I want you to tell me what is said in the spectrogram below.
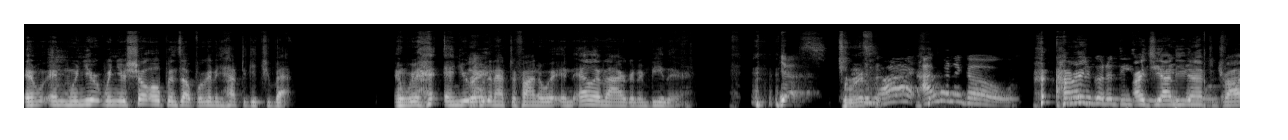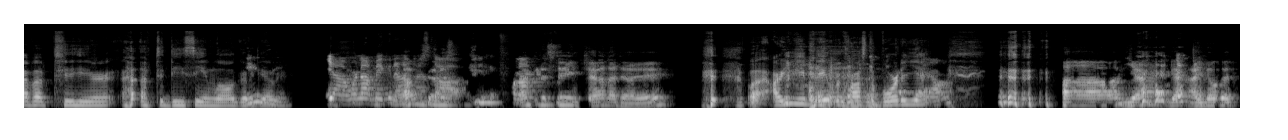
and and when your when your show opens up, we're going to have to get you back. And we're and you're we're going to have to find a way. And Ellen and I are going to be there. Yes. Terrific. Why? I want to go. all I want right. to go to DC. All right, Gianni, you're gonna have to drive up to here, up to DC, and we'll all go Easy. together. Yeah, we're not making I'm another gonna- stop. I'm going to stay in Canada, eh? Well, are you even able to cross the border yet? Uh, yeah, yeah. I know that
